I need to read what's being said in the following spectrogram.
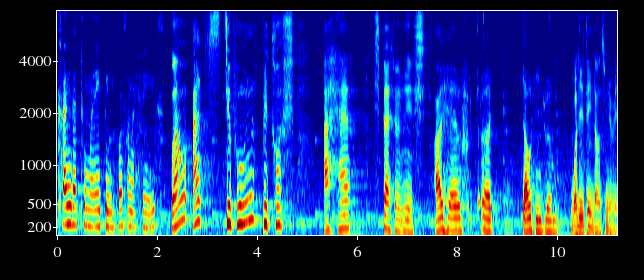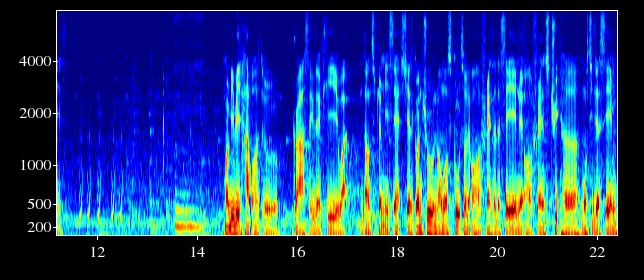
kinda too many pimples on my face. Well, I'm different because I have special needs. I have uh, Down syndrome. What do you think Down syndrome is? Might be a bit hard for her to grasp exactly what Down syndrome is yet. She has gone through normal school, so then all her friends are the same, then all her friends treat her mostly the same.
